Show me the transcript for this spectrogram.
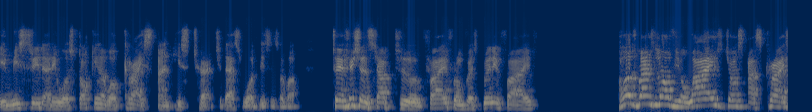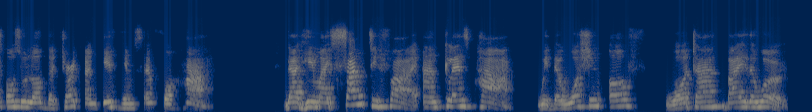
a mystery that he was talking about Christ and his church. That's what this is about. So Ephesians chapter 5 from verse 25. Husbands, love your wives just as Christ also loved the church and gave himself for her, that he might sanctify and cleanse her with the washing of water by the word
